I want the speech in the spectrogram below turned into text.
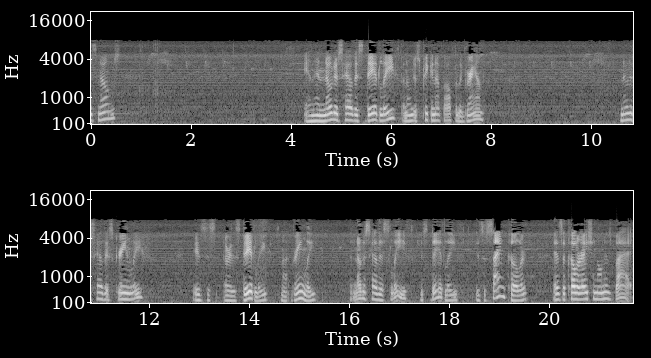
his nose. And then notice how this dead leaf that I'm just picking up off of the ground. Notice how this green leaf is this, or this dead leaf, it's not green leaf, but notice how this leaf, this dead leaf, is the same color as the coloration on his back.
